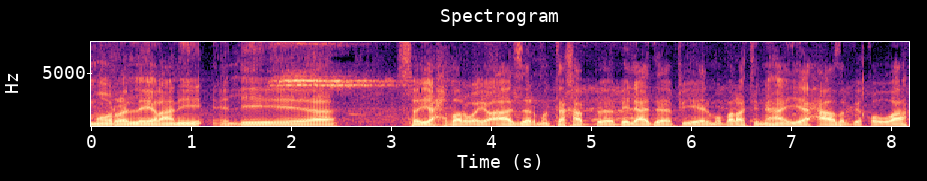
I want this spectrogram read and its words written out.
الجمهور الإيراني اللي سيحضر ويؤازر منتخب بلاده في المباراة النهائية حاضر بقوة.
